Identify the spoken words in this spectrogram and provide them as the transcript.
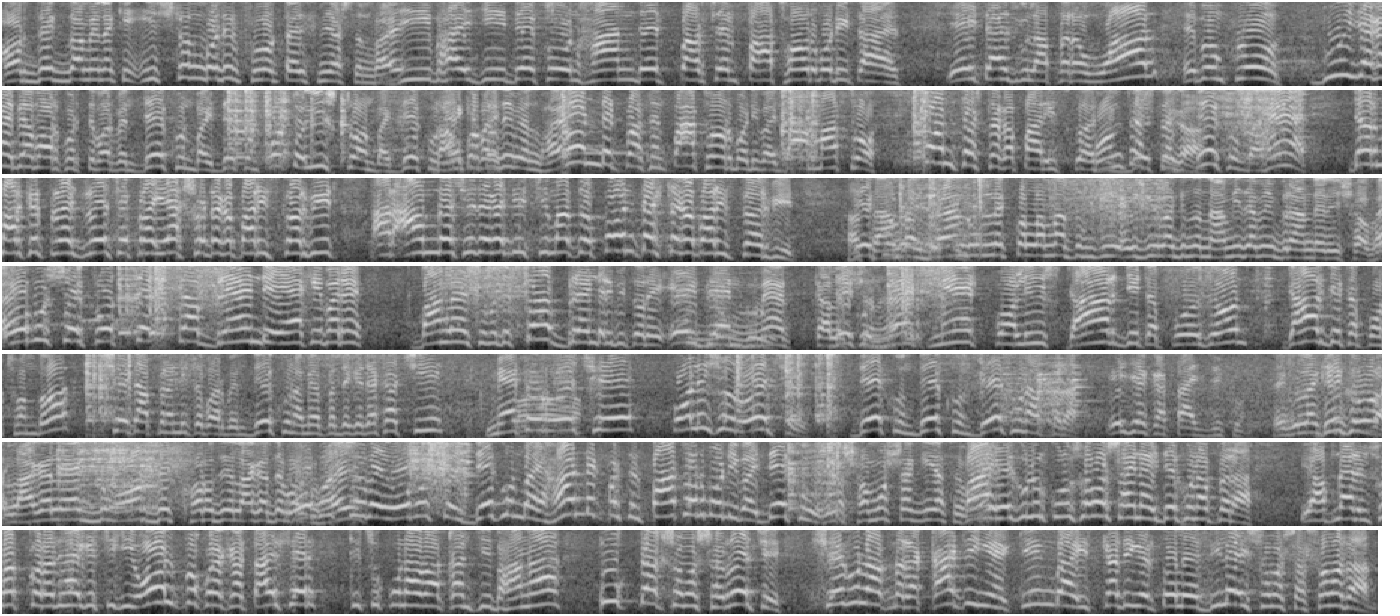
অর্ধেক দামে নাকি ইস্টন বডির ফ্লোর টাইলস নিয়ে আসছেন ভাই? জি ভাই জি দেখুন হান্ড্রেড পার্সেন্ট পাথর বডি টাইলস এই টাইলসগুলো আপনারা ওয়াল এবং ফ্লোর দুই জায়গায় ব্যবহার করতে পারবেন। দেখুন ভাই দেখুন কত স্ট্রং ভাই দেখুন কত দিবেন ভাই? হান্ড্রেড পার্সেন্ট পাথর বডি ভাই দাম মাত্র পঞ্চাশ টাকা পার স্কোয়ার 50 টাকা? দেখুন ভাই হ্যাঁ যার মার্কেট প্রাইস রয়েছে প্রায় একশো টাকা পার স্কোয়ার ফিট আর আমরা সে জায়গায় দিচ্ছি মাত্র পঞ্চাশ টাকা পার স্কোয়ার ফিট আচ্ছা আমরা ব্র্যান্ড উল্লেখ করলাম না তুমি কি এইগুলা কিন্তু নামি দামি ব্র্যান্ডেরই সব হ্যাঁ? অবশ্যই প্রত্যেকটা ব্র্যান্ডে একেবারে বাংলাদেশের মধ্যে টপ ব্র্যান্ডের ভিতরে এই ব্র্যান্ড ম্যাট হ্যাঁ? ম্যাট ম্যাট পলিশ যার যেটা প্রয়োজন যার যেটা পছন্দ সেটা আপনারা নিতে পারবেন। দেখুন আমি আপনাদেরকে দেখাচ্ছি ম্যাটও রয়েছে পলিশও রয়েছে। দেখুন দেখুন দেখুন আপনারা। এই যে একটা টাইস দেখুন। এগুলা কিন্তু লাগালে একদম অর্ধেক খরচে লাগাতে পারব ভাই। অবশ্যই ভাই অবশ্যই। দেখুন ভাই হান্ড্রেড পার্সেন্ট পাথর বডি ভাই দেখুন। সমস্যা কি আছে ভাই এগুলোর কোনো সমস্যাই নাই দেখুন আপনারা। আপনার শখ করা দেখা গেছে কি অল্প কয়েকটা টাইলসের কিছু কোনা বা কাঞ্চি ভাঙা টুকটাক সমস্যা রয়েছে। সেগুলো আপনারা কাটিং এ কিংবা স্কাটিং এর তলে দিলেই সমস্যার সমাধান।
